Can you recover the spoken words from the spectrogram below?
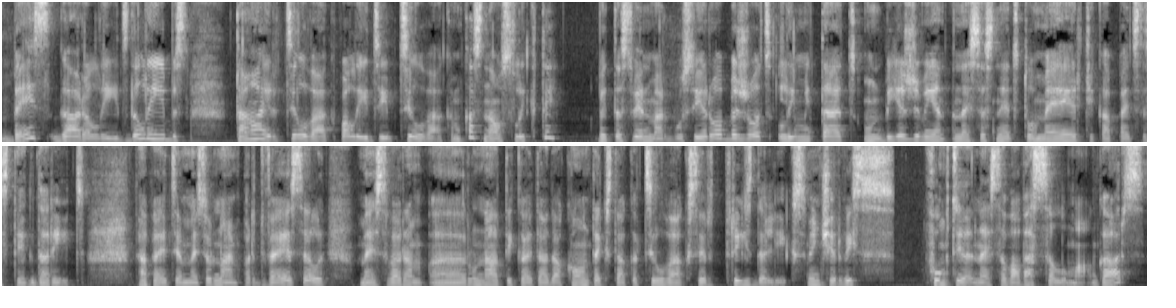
bez gara līdzdalības, tā ir cilvēka palīdzība cilvēkam, kas nav slikti. Bet tas vienmēr būs ierobežots, limitēts un bieži vien nesasniedz to mērķi, kāpēc tas tiek darīts. Tāpēc, ja mēs runājam par dvēseli, mēs varam uh, runāt tikai tādā kontekstā, ka cilvēks ir trīsdaļīgs. Viņš ir viss funkcionē savā veselumā - gars,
